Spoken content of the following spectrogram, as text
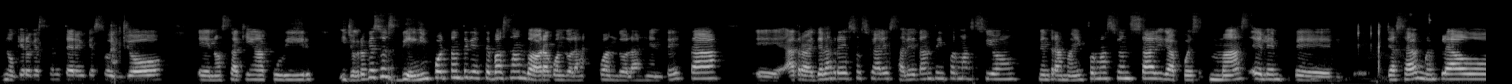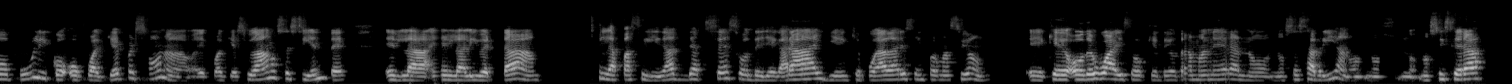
no quiero que se enteren que soy yo, eh, no sé a quién acudir. Y yo creo que eso es bien importante que esté pasando ahora cuando la, cuando la gente está eh, a través de las redes sociales sale tanta información, mientras más información salga, pues más el, ya sea un empleado público o cualquier persona, eh, cualquier ciudadano se siente en la, en la libertad y la facilidad de acceso de llegar a alguien que pueda dar esa información eh, que otherwise o que de otra manera no, no se sabría, no, no, no, se hiciera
